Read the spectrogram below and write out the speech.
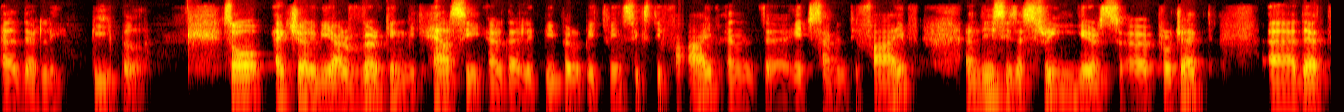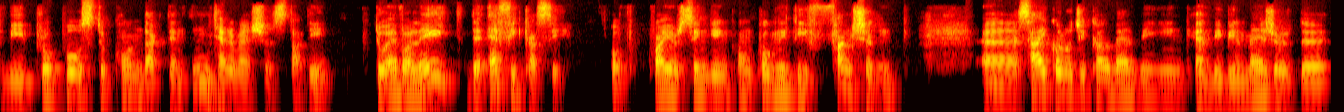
elderly people? So actually, we are working with healthy elderly people between 65 and uh, age 75, and this is a three years uh, project uh, that we propose to conduct an intervention study to evaluate the efficacy of choir singing on cognitive functioning, uh, psychological well-being, and we will measure the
